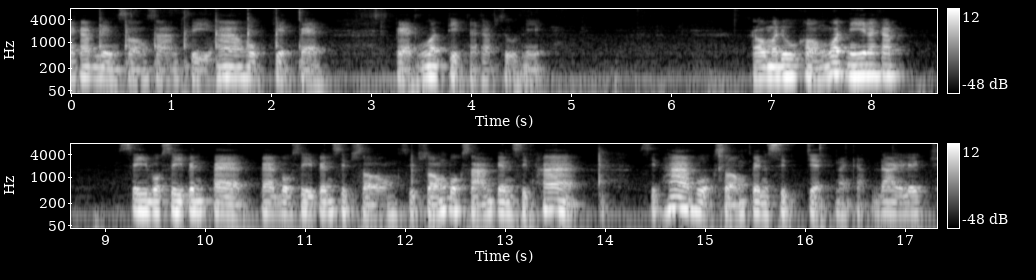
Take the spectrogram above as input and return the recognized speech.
นะครับ 1 2 3 4 5 6 7 8 8 งวดติดนะครับ สูตรนี้ เรามาดูของงวดนี้นะครับ 4บวก4เป็น 8 8บวก4เป็น 12 12บวก3เป็น 15 15บวก2เป็น 17 นะครับ ได้เลข 7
